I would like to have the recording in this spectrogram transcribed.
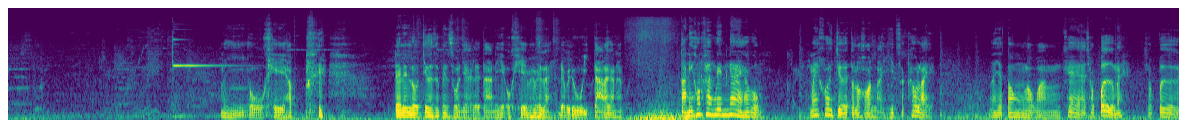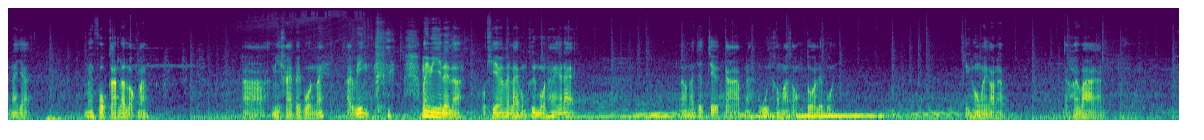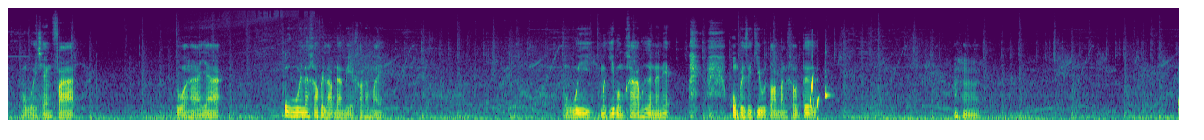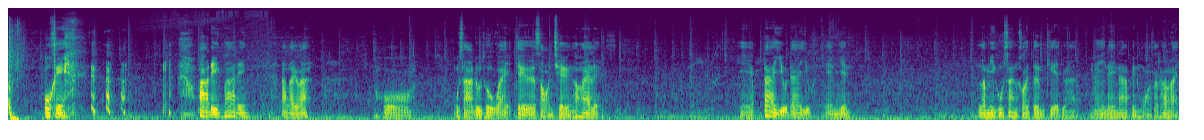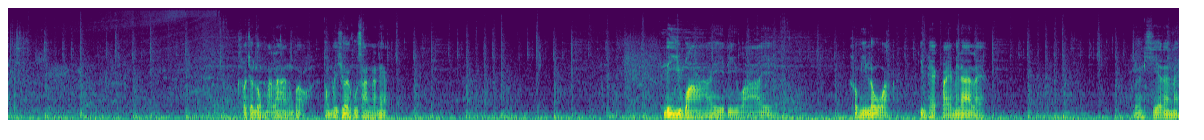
นี่โอเคครับ ได้เล่นโรเจอร์ถ้าเป็นส่วนใหญ่เลยตานี้โอเคไม่เป็นไร เดี๋ยวไปดูอีกตาแล้วกันครับ ตานี้ค่อนข้างเล่นง่ายครับผม ไม่ค่อยเจอตัวละครหลายฮิตสักเท่าไหร่ น่าจะต้องระวังแค่ช็อปเปอร์ไหมช็อปเปอร์น่าจะไม่โฟกัสเราหรอกมั้ง อ่า มีใครไปบนไหมสายวิ่ง ไม่มีเลยเหรอ โอเคไม่เป็นไรผมขึ้นบนให้ก็ได้ เราน่าจะเจอกราฟนะ อุ้ยเข้ามาสองตัวเลยบนยิงธงไปก่อนครับ เดี๋ยวค่อยว่ากัน โอ้ยแชงฟ้า ตัวหายาก โอ้ยแล้วเข้าไปรับดาเมจเขาทำไม โอ้ย เมื่อกี้ผมฆ่าเพื่อนนะเนี่ย ผมไปสกิลตอนมันเคาน์เตอร์โอเคพลาดเองพลาดเอง อะไรวะ ห อุตส่าห์ดูถูกไว้ เจอสอนเชิงเข้าให้เลยเฮบได้อยู่ได้อยู่เย็นเย็นเรามีคุซันคอยเติมเกรดอยู่ฮะ ไม่ได้น่าเป็นห่วงสักเท่าไหร่ เขาจะลงมาล่างหรือเปล่า ต้องไปช่วยคุซันนะเนี่ยดีวายดีวายเขามีโล่อะอิมแพกไปไม่ได้เลย เพื่อนเคลียร์ได้ไหม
